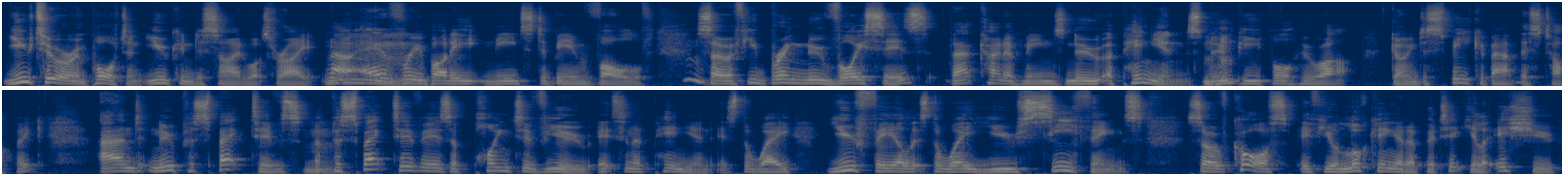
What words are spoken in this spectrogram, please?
you two are important, you can decide what's right. No, mm. everybody needs to be involved. Hmm. So if you bring new voices, that kind of means new opinions, new mm-hmm. people who are going to speak about this topic and new perspectives. A hmm. perspective is a point of view, it's an opinion, it's the way you feel, it's the way you see things. So, of course, if you're looking at a particular issue,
